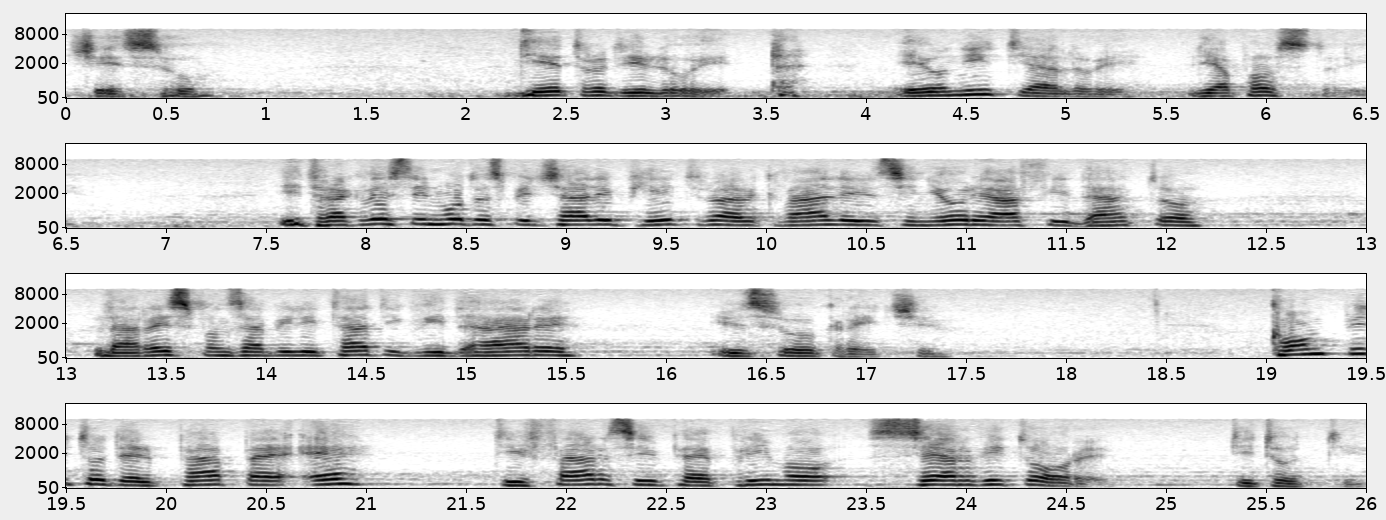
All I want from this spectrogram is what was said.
Gesù dietro di lui e uniti a lui, gli apostoli. E tra questi in modo speciale Pietro al quale il Signore ha affidato la responsabilità di guidare il suo gregge. Compito del Papa è di farsi per primo servitore di tutti.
